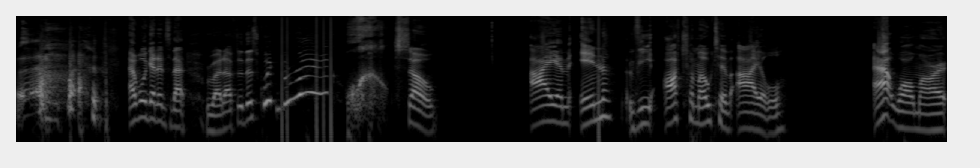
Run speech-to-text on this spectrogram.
I?" and we'll get into that right after this quick break. So I am in the automotive aisle at Walmart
